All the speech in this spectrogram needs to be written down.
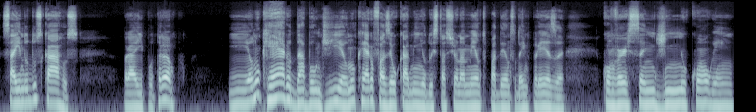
saindo dos carros para ir pro trampo. E eu não quero dar bom dia, eu não quero fazer o caminho do estacionamento para dentro da empresa conversandinho com alguém.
